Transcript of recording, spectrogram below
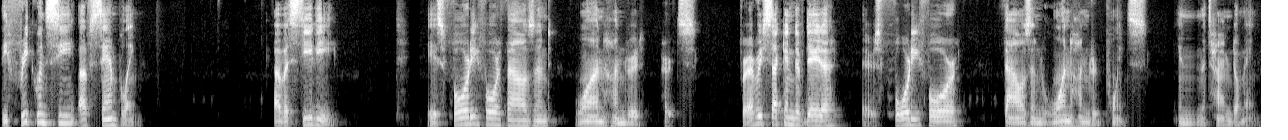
the frequency of sampling of a CD is 44,100 hertz. For every second of data, there's 44,100 points in the time domain.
